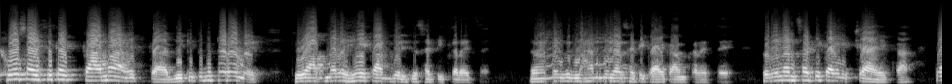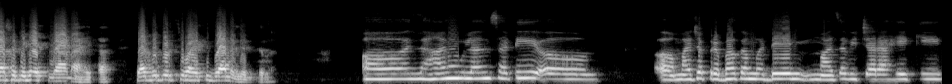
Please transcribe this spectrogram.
ठोस असे काही कामं आहेत का? जे की तुम्ही ठरवलंय? किंवा आपल्याला हे काम जनतेसाठी करायचं आहे मग लहान मुलांसाठी काय काम करायचंय? तरुणांसाठी काय इच्छा आहे का? त्यासाठी काय प्लॅन आहे का? त्याबद्दलची माहिती द्या ना जनतेला लहान मुलांसाठी माझ्या प्रभागामध्ये माझा विचार आहे की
